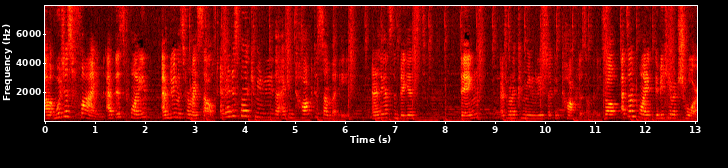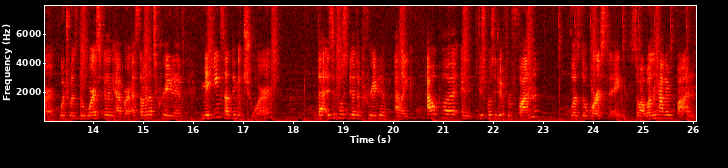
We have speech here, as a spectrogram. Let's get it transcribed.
uh, which is fine at this point I'm doing this for myself and I just want a community that I can talk to somebody and I think that's the biggest thing I just want a community so I can talk to somebody so at some point it became a chore which was the worst feeling ever as someone that's creative making something a chore that is supposed to be like a creative uh, like output and you're supposed to do it for fun was the worst thing. So I wasn't having fun.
